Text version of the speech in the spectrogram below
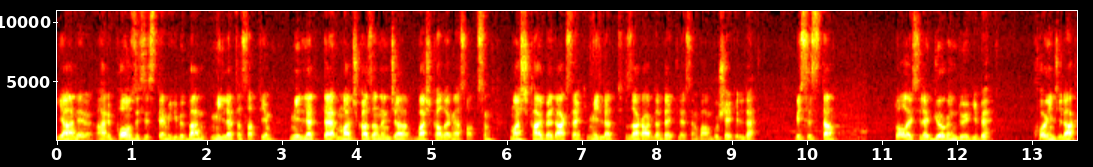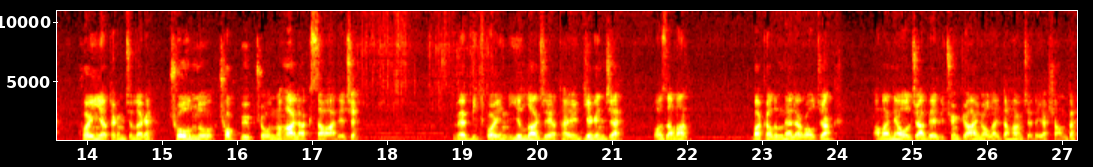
Yani hani Ponzi sistemi gibi ben millete satayım. Millet de maç kazanınca başkalarına satsın. Maç kaybedersek millet zararda beklesin falan. Bu şekilde bir sistem. Dolayısıyla göründüğü gibi coinciler, coin yatırımcıları çoğunluğu, çok büyük çoğunluğu hala kısa vadeci. Ve Bitcoin yıllarca yataya girince o zaman bakalım neler olacak. Ama ne olacağı belli çünkü aynı olay daha önce de yaşandı.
